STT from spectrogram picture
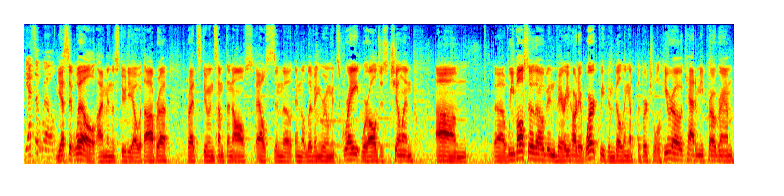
Yes, it will. Yes, it will. I'm in the studio with Abra. Brett's doing something else else in the in the living room. It's great. We're all just chilling. Um, uh, we've also though been very hard at work. We've been building up the Virtual Hero Academy program,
